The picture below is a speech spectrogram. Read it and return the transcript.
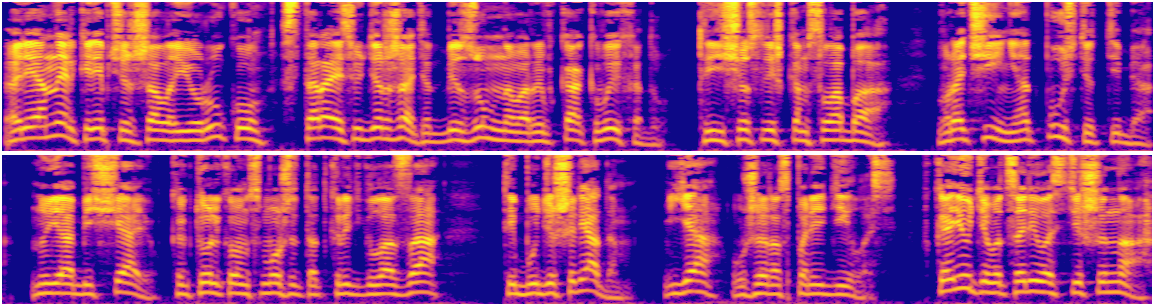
Арианель крепче сжала ее руку, стараясь удержать от безумного рывка к выходу. «Ты еще слишком слаба. Врачи не отпустят тебя. Но я обещаю, как только он сможет открыть глаза, ты будешь рядом. Я уже распорядилась». В каюте воцарилась тишина,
